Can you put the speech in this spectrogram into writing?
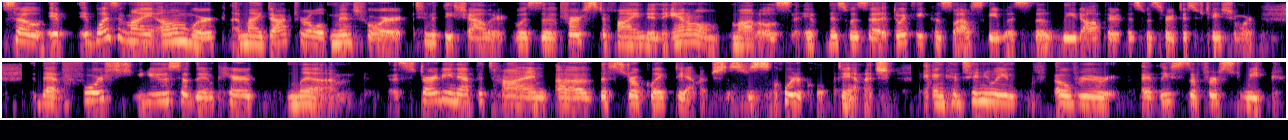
So it, it wasn't my own work. My doctoral mentor, Timothy Schallert, was the first to find in animal models. It, this was uh, Dorothy Kozlowski was the lead author. This was her dissertation work. That forced use of the impaired limb starting at the time of the stroke like damage. This was cortical damage, and continuing over at least the first week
